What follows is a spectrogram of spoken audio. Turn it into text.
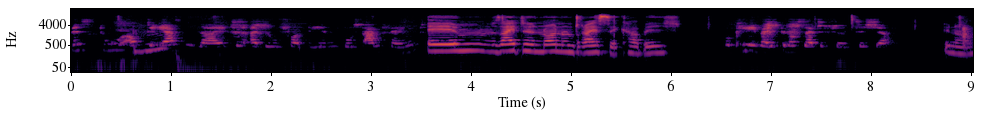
bist du auf Mhm. der ersten Seite, also von denen, wo es anfängt? Ähm, Seite 39 habe ich. Okay, weil ich bin auf Seite 40, ja. Genau.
